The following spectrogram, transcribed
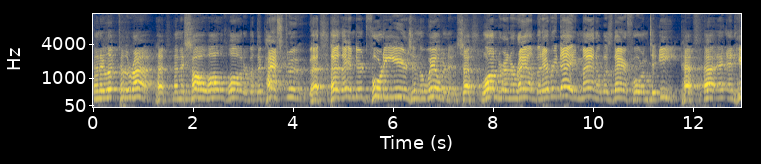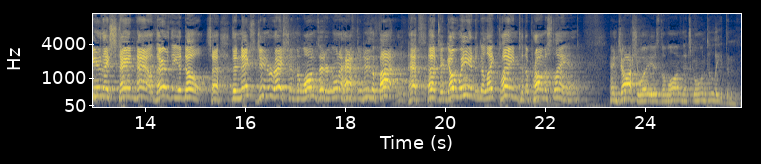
and they looked to the right and they saw a wall of water, but they passed through. they endured 40 years in the wilderness, wandering around, but every day manna was there for them them to eat. Uh, uh, and here they stand now. They're the adults. Uh, the next generation, the ones that are going to have to do the fighting, to go in and to lay claim to the promised land. And Joshua is the one that's going to lead them.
